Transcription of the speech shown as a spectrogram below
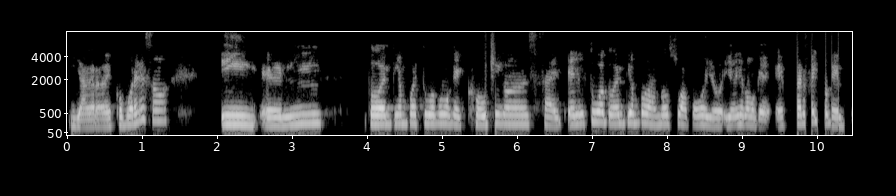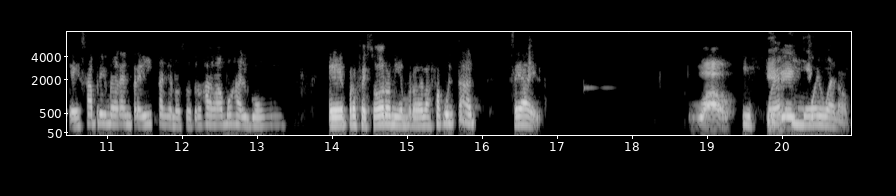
Y agradezco por eso. Y él todo el tiempo estuvo como que coaching us, o él estuvo todo el tiempo dando su apoyo. Y yo dije como que es perfecto que esa primera entrevista que nosotros hagamos a algún eh, profesor o miembro de la facultad sea él. Wow. Y ¿Qué fue muy bueno.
